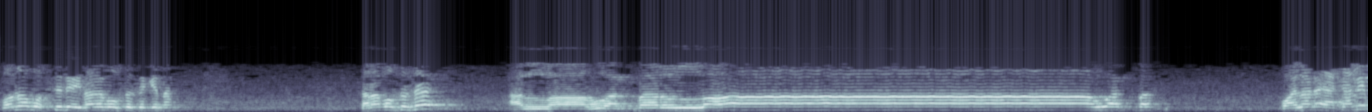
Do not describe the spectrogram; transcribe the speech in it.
কোন মসজিদে এইভাবে বলতেছে কিনা? তারা বলতেছে, আল্লাহু আকবর, আল্লাহু পয়লাটা একালিপ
